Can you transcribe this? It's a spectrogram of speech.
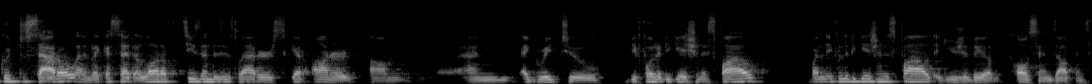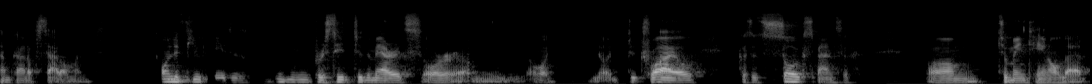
good to settle and like i said a lot of cease and desist letters get honored um, and agreed to before litigation is filed. But if litigation is filed it usually also ends up in some kind of settlement. Only a few cases proceed to the merits or, um, or you know, to trial because it's so expensive um, to maintain all that.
